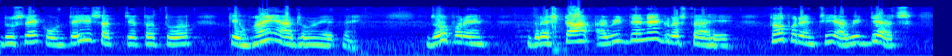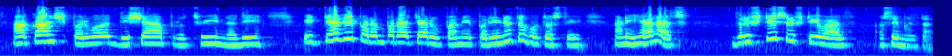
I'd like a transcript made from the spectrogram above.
दुसरे कोणतेही सत्य तत्व केव्हाही आढळून येत नाही. जोपर्यंत द्रष्टा अविद्येने ग्रस्त आहे तोपर्यंत ही अविद्याच आकाश पर्वत दिशा पृथ्वी नदी इत्यादी परंपराच्या रूपाने परिणत होत असते आणि ह्यालाच दृष्टीसृष्टीवाद असे म्हणतात.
